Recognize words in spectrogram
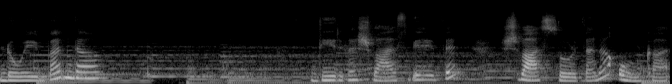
डोळे बंद. दीर्घ श्वास घ्यायचे श्वास सोडताना ओंकार.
